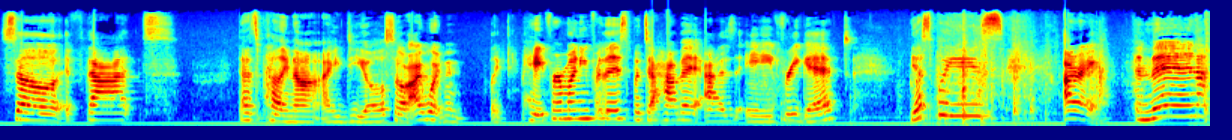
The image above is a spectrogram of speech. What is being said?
So if that, that's probably not ideal. So I wouldn't like pay for money for this, but to have it as a free gift, yes please. All right, and then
